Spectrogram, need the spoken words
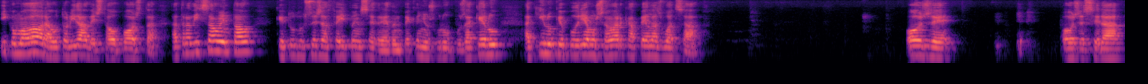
e como agora a autoridade está oposta à tradição, então que tudo seja feito em segredo, em pequenos grupos, aquilo, aquilo que poderíamos chamar capelas WhatsApp. Hoje, hoje será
